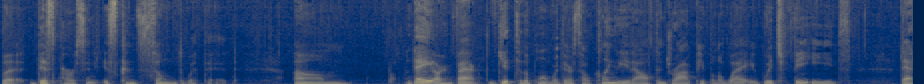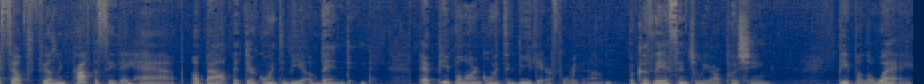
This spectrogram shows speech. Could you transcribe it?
But this person is consumed with it. Um, they are in fact get to the point where they're so clingy they often drive people away which feeds that self fulfilling prophecy they have about that they're going to be abandoned, that people aren't going to be there for them because they essentially are pushing people away.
